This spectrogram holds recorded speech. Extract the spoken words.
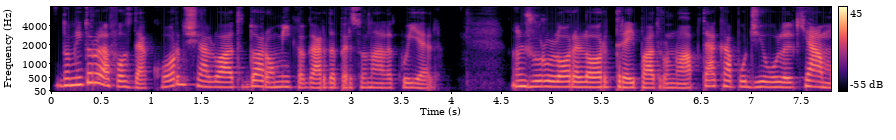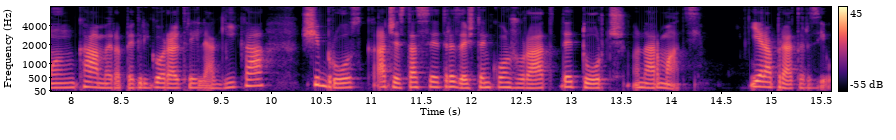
Domnitorul a fost de acord și a luat doar o mică gardă personală cu el. În jurul orelor 3-4 noaptea, capugiul îl cheamă în cameră pe Grigore al III-lea Ghica și brusc acesta se trezește înconjurat de turci înarmați. Era prea târziu.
